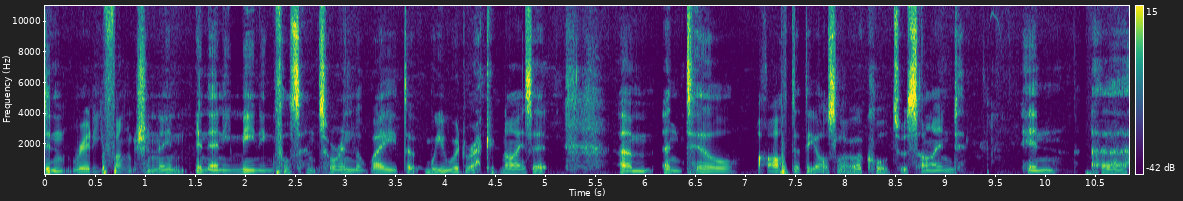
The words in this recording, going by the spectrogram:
didn't really function in, in any meaningful sense or in the way that we would recognize it um, until after the Oslo Accords were signed in uh,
